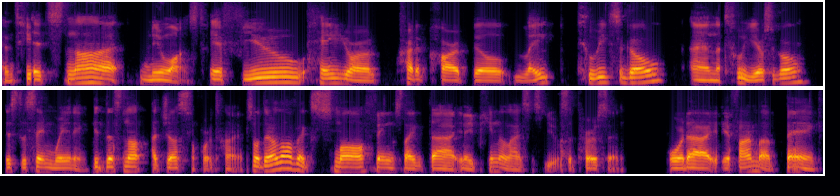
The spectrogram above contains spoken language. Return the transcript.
entity it's not nuanced if you pay your credit card bill late two weeks ago and two years ago, it's the same weighting. It does not adjust for time. So there are a lot of like small things like that. It penalizes you as a person. Or that if I'm a bank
